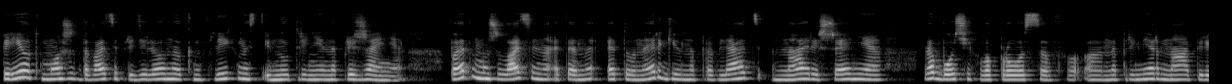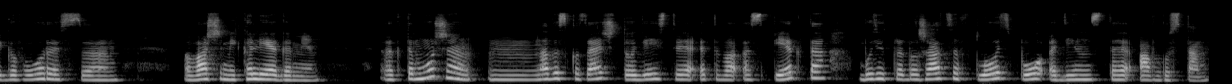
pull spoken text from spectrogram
период может давать определенную конфликтность и внутреннее напряжение. Поэтому желательно это, эту энергию направлять на решение рабочих вопросов, э, например, на переговоры с вашими коллегами. Э, к тому же надо сказать, что действие этого аспекта будет продолжаться вплоть по 11 августа.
